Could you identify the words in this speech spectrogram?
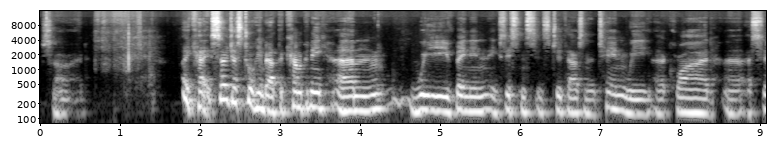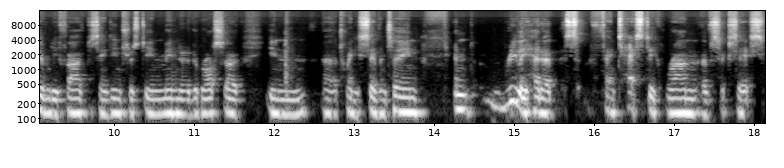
side. Okay, so just talking about the company, um, we've been in existence since 2010. We acquired uh, a 75% interest in Mina de Barroso in uh, 2017 and really had a fantastic run of success.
